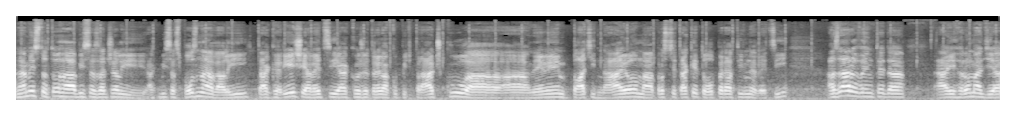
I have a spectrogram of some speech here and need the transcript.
namiesto toho, aby sa začali, ak by sa spoznávali, tak riešia veci ako, že treba kúpiť práčku a, a neviem, platiť nájom a proste takéto operatívne veci. A zároveň teda aj hromadia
